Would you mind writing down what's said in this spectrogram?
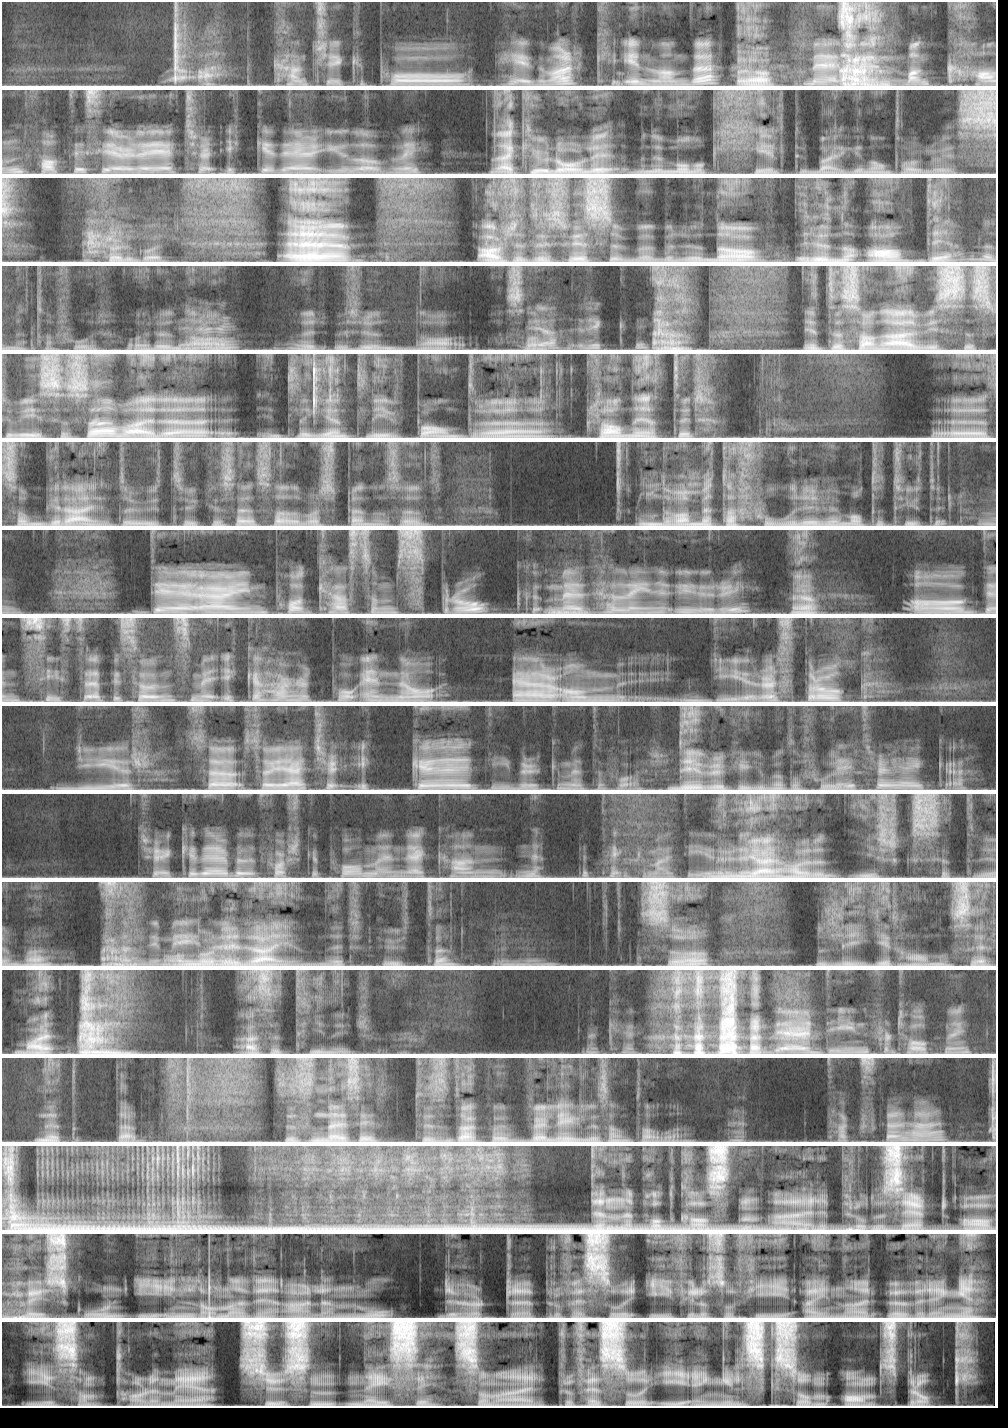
Kanskje ikke på Hedmark, Innlandet. Ja. Men, men man kan faktisk gjøre det. Jeg tror ikke det er ulovlig. Det er ikke ulovlig, men du må nok helt til Bergen antageligvis før det går. Eh, avslutningsvis, runde av. Runde av, det er vel en metafor? Å runde Det av. Runde av altså. Ja, riktig. interessante er hvis det skulle vise seg å være intelligent liv på andre planeter eh, som greide å uttrykke seg, så hadde det vært spennende å se om det var metaforer vi måtte ty til. Mm. Det er en podkast om språk med Helene Uri. Ja. Og den siste episoden som jeg ikke har hørt på ennå, er om dyrespråk. Dyr. Så, så jeg tror ikke de bruker metafor. De bruker ikke Det tror jeg ikke. Jeg tror ikke det er forsket på, men jeg kan neppe tenke meg at de gjør det. Men jeg har en irsk setter hjemme, og når det regner ute, Mhm. så ligger han og ser på meg as a teenager. Ok. Det er din fortolkning. Nettopp. Det er det. Susan Daisy, tusen takk for en veldig hyggelig samtale. Takk skal du ha. Denne podkasten er produsert av Høgskolen i Innlandet ved Erlend Moe. Du hørte professor i filosofi Einar Øverenge i samtale med Susan Nacy, som er professor i engelsk som annetspråk.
